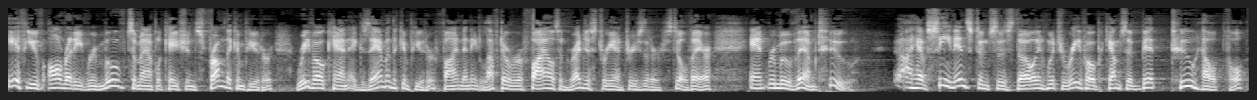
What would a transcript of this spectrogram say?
If you've already removed some applications from the computer, Revo can examine the computer, find any leftover files and registry entries that are still there, and remove them too. I have seen instances, though, in which Revo becomes a bit too helpful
